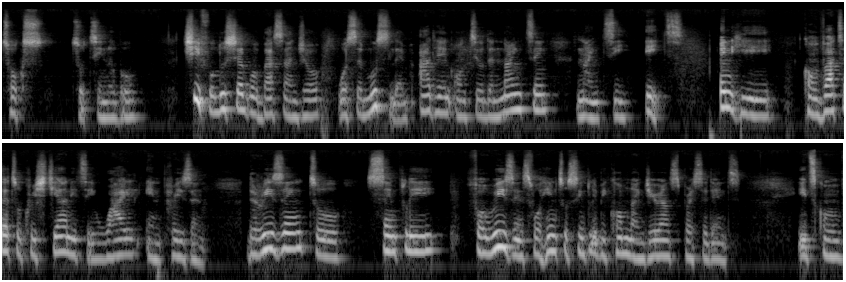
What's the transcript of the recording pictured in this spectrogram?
talks to Tinubu. Chief Olusegun Obasanjo was a Muslim adherent until the 19 98 when he converted to Christianity while in prison. The reason to simply, for reasons for him to simply become Nigerian's president. It's, con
